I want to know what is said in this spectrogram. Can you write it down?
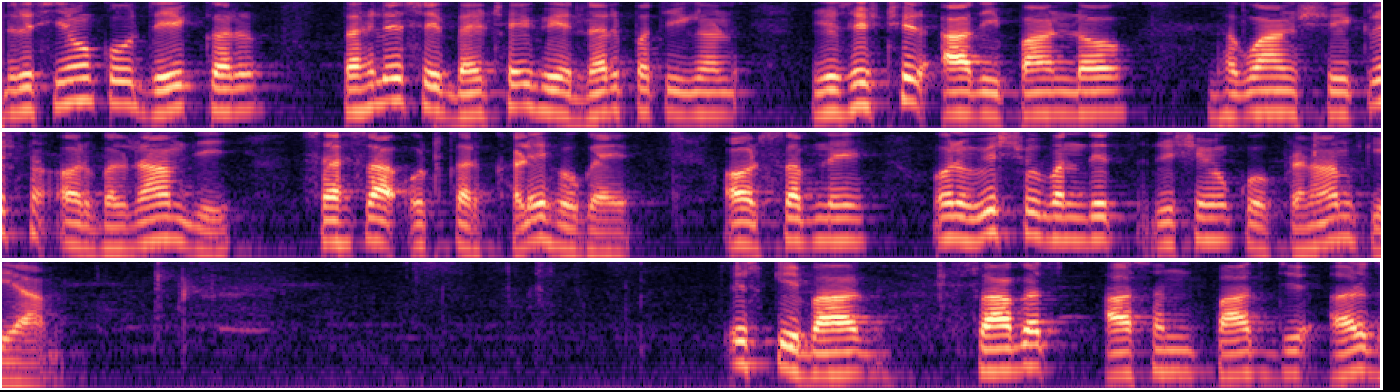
ऋषियों को देखकर पहले से बैठे हुए नरपतिगण, युधिष्ठिर आदि पांडव, भगवान श्री कृष्ण और बलराम जी सहसा उठकर खड़े हो गए और सबने उन विश्व वंदित ऋषियों को प्रणाम किया। इसके बाद स्वागत, आसन, पाद्य, अर्घ,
